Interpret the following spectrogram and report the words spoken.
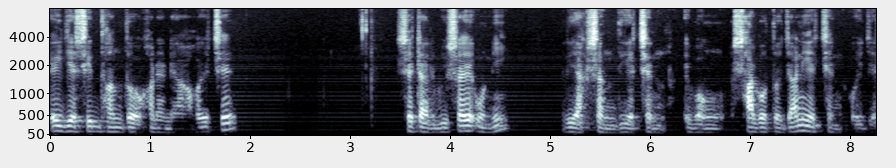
এই যে সিদ্ধান্ত ওখানে নেওয়া হয়েছে, সেটার বিষয়ে উনি রিয়াকশন দিয়েছেন এবং স্বাগত জানিয়েছেন ওই যে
